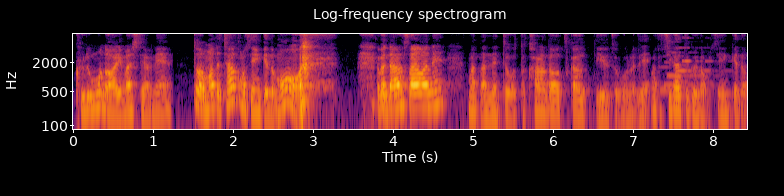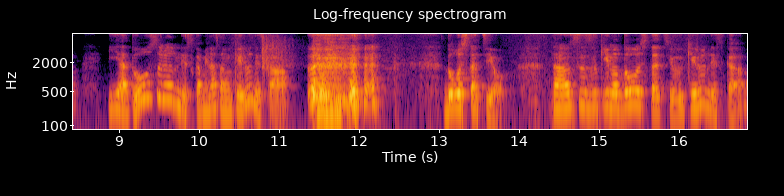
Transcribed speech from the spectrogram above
来るものはありましたよね。とはまたちゃうかもしれんけども やっぱダンサーはねまたねちょっと体を使うっていうところでまた違ってくるかもしれんけど。いやどうするんですか？皆さん受けるんですか？同志たちを。ダンス好きの同志たちを受けるんですか？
